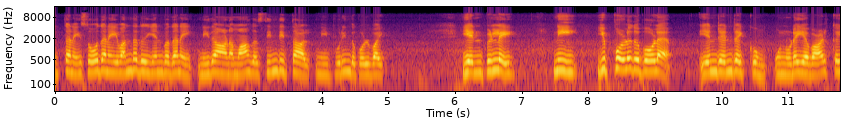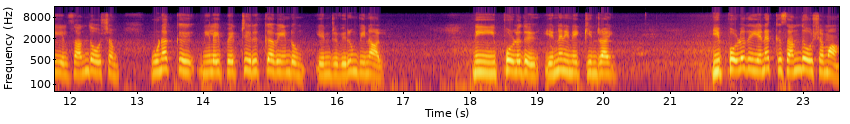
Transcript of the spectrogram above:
இத்தனை சோதனை வந்தது என்பதனை நிதானமாக சிந்தித்தால் நீ புரிந்து கொள்வாய். என் பிள்ளை நீ இப்பொழுது போல என்றென்றைக்கும் உன்னுடைய வாழ்க்கையில் சந்தோஷம் உனக்கு நிலை பெற்றிருக்க வேண்டும் என்று விரும்பினால் நீ இப்பொழுது என்ன நினைக்கின்றாய்? இப்பொழுது எனக்கு சந்தோஷமா?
